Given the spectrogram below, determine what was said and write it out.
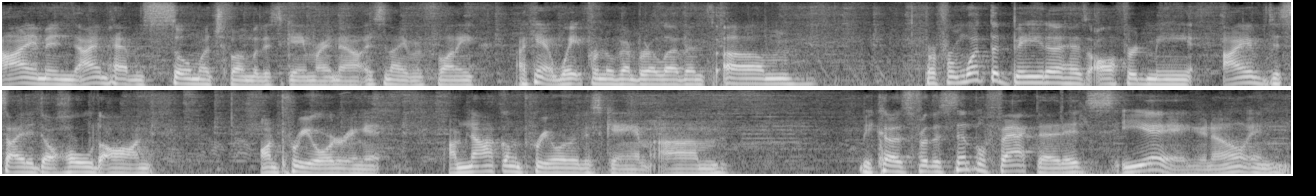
I am in. I'm having so much fun with this game right now. It's not even funny. I can't wait for November 11th. Um, but from what the beta has offered me, I have decided to hold on on pre-ordering it. I'm not going to pre-order this game. Um, because for the simple fact that it's EA, you know, and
